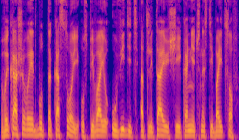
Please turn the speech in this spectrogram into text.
Выкашивает будто косой, успеваю увидеть отлетающие конечности бойцов.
